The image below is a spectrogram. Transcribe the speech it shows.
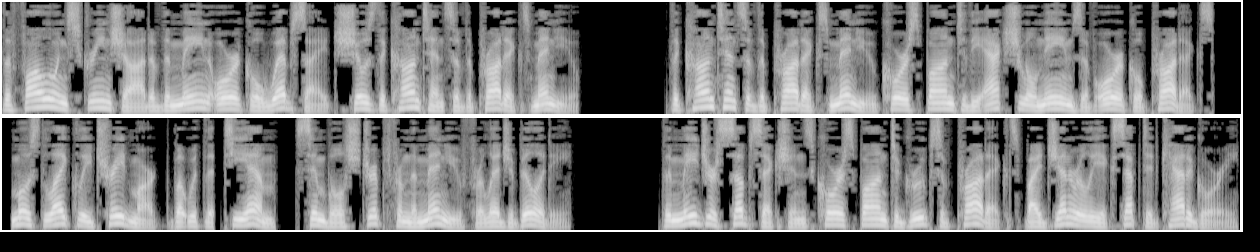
The following screenshot of the main Oracle website shows the contents of the products menu. The contents of the products menu correspond to the actual names of Oracle products, most likely trademarked but with the TM symbol stripped from the menu for legibility. The major subsections correspond to groups of products by generally accepted category,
